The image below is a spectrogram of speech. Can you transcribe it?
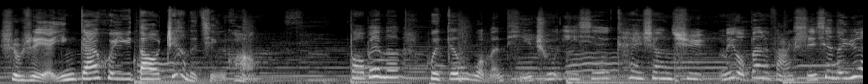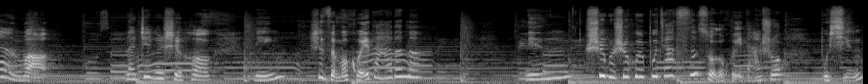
是不是也应该会遇到这样的情况？宝贝们会跟我们提出一些看上去没有办法实现的愿望，那这个时候您是怎么回答的呢？您是不是会不加思索的回答说不行，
